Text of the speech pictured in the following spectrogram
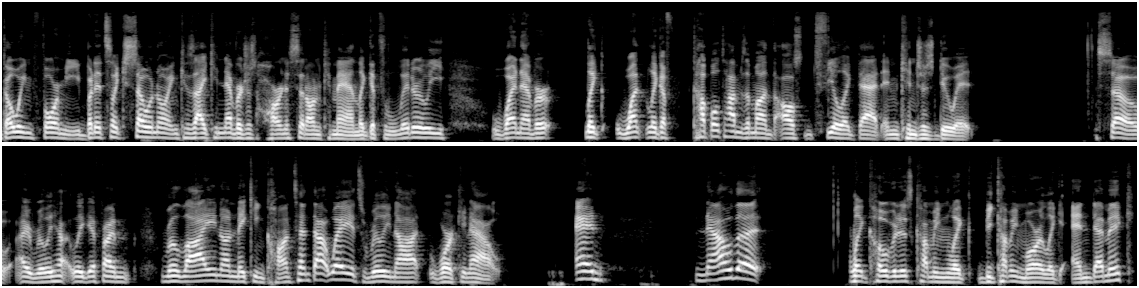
going for me. But it's like so annoying because I can never just harness it on command. Like it's literally whenever like one like a couple times a month I'll feel like that and can just do it. So I really have like if I'm relying on making content that way, it's really not working out. And now that like COVID is coming like becoming more like endemic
